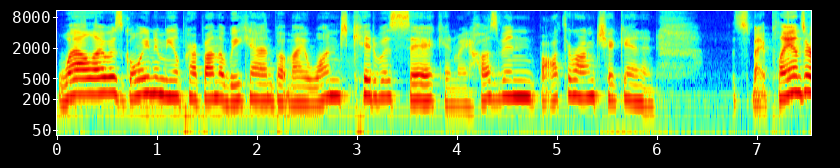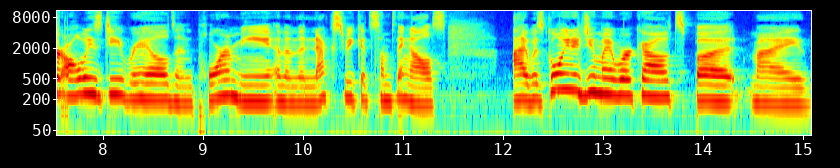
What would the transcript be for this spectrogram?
Well, I was going to meal prep on the weekend, but my one kid was sick and my husband bought the wrong chicken and my plans are always derailed and poor me. And then the next week it's something else. I was going to do my workouts, but my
